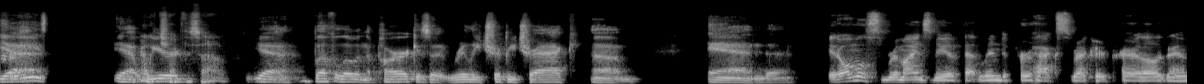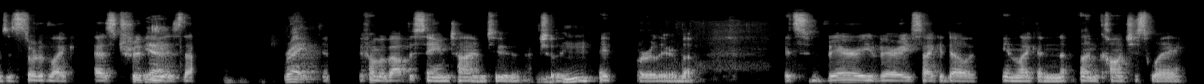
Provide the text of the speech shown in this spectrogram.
yeah Crazy. Yeah gotta check weird this out. yeah buffalo in the park is a really trippy track um and uh, It almost reminds me of that Linda Perhacs record, Parallelograms. It's sort of like as trippy Yeah. as that, right if I'm about the same time too, actually, Mhm. maybe earlier, but it's very, very psychedelic in like an unconscious way.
